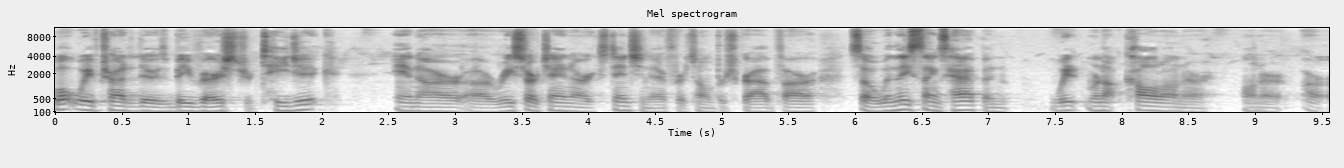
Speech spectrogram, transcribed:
what we've tried to do is be very strategic in our uh, research and our extension efforts on prescribed fire. So when these things happen, we, we're not caught on our on our, our,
